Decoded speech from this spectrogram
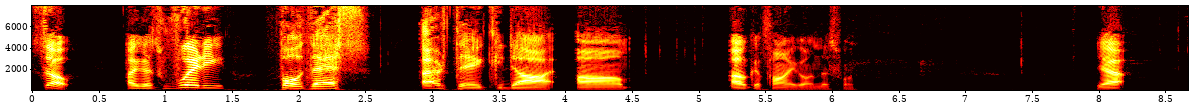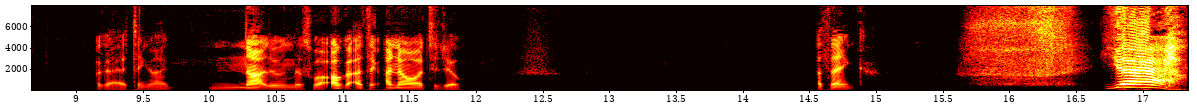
So I guess ready for this? I think not. Um, okay, fine, I go on this one. Yeah. Okay, I think I'm not doing this well. Okay, I think I know what to do. I think. Yeah!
